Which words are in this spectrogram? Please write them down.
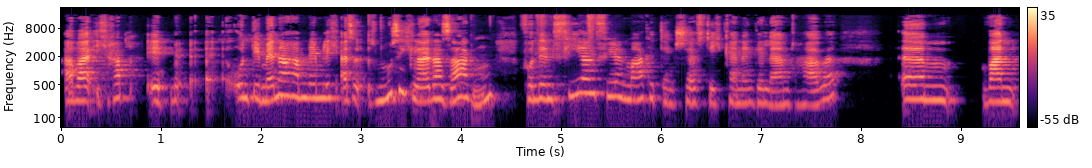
Aber ich habe, äh, und die Männer haben nämlich, also das muss ich leider sagen, von den vielen, vielen Marketingchefs, die ich kennengelernt habe, ähm, waren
